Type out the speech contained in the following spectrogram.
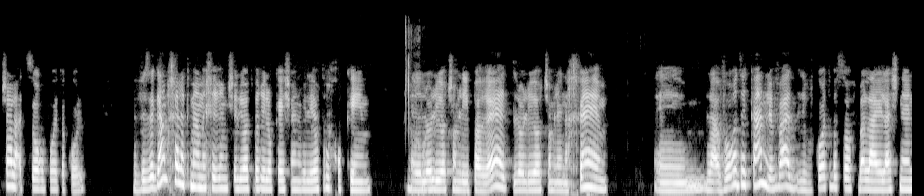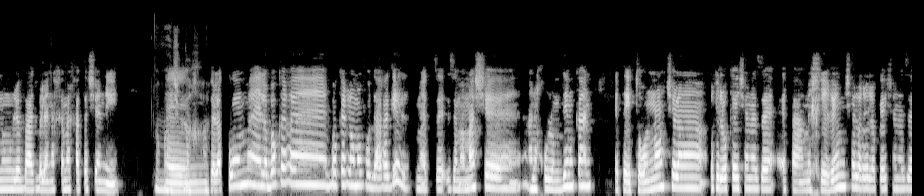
אפשר לעצור פה את הכל. וזה גם חלק מהמחירים של להיות ברילוקיישן ולהיות רחוקים. נכון. לא להיות שם להיפרד, לא להיות שם לנחם, אמ, לעבור את זה כאן לבד, לבכות בסוף בלילה שנינו לבד ולנחם אחד את השני. ממש אמ, ככה. ולקום אה, לבוקר אה, בוקר יום עבודה רגיל. זאת אומרת, זה, זה ממש, אה, אנחנו לומדים כאן את היתרונות של הרילוקיישן הזה, את המחירים של הרילוקיישן הזה.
